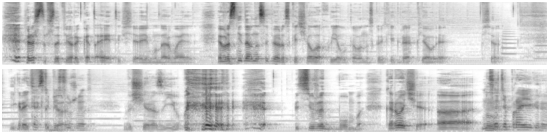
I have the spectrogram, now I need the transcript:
Просто в сапера катает, и все, ему нормально. Я просто недавно сапера скачал, охуел того, насколько игра клевая. Все. Играйте Как в тебе сюжет? Вообще разъем. Сюжет бомба. Короче, а, ну, Кстати, про игры.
